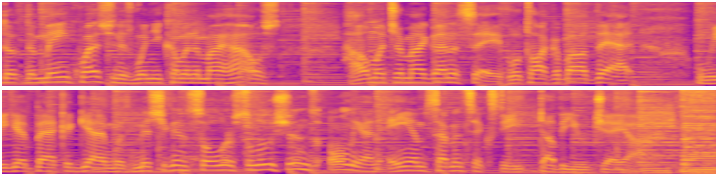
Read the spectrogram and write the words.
the, the main question is when you come into my house, how much am I going to save? We'll talk about that when we get back again with Michigan Solar Solutions only on AM 760 WJR.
